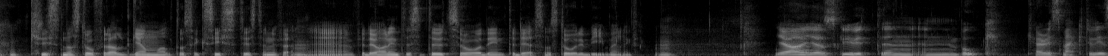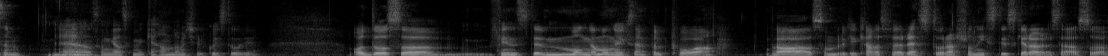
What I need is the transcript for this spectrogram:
kristna står för allt gammalt och sexistiskt ungefär. Eh, för det har inte sett ut så och det är inte det som står i bibeln liksom. Ja, jag har skrivit en, en bok, Charismactivism, eh, som ganska mycket handlar om kyrkohistoria. Och då så finns det många, många exempel på vad som brukar kallas för restaurationistiska rörelser, alltså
